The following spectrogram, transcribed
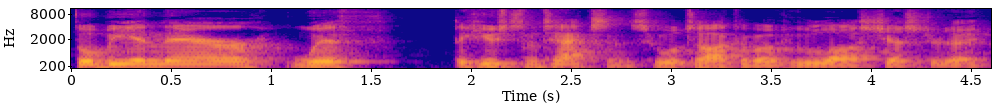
They'll be in there with the Houston Texans, who we'll talk about, who lost yesterday.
